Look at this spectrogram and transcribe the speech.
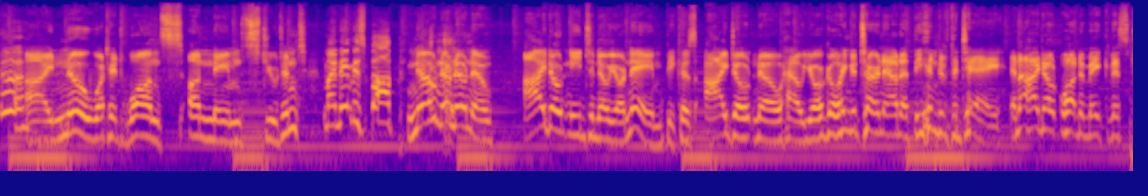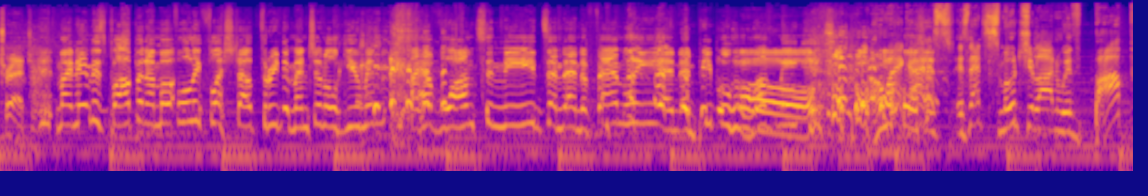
I know what it wants, unnamed student. My name is Pop. No, no, no, no. I don't need to know your name because I don't know how you're going to turn out at the end of the day, and I don't want to make this tragic. My name is Pop, and I'm a fully fleshed out three dimensional human. I have wants and needs, and, and a family, and, and people who love me. Oh, oh my god, is, is that Smoochulon with Bop?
